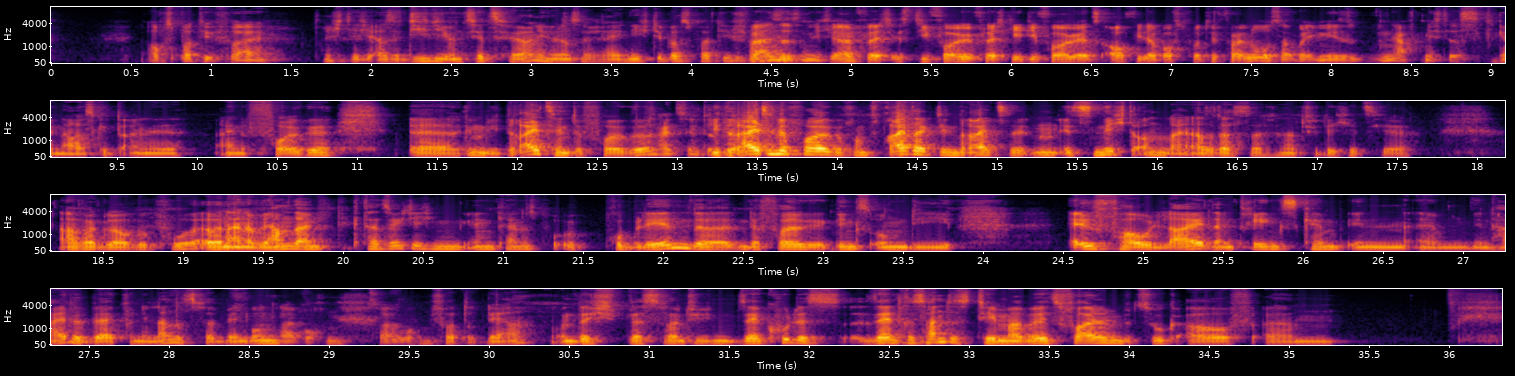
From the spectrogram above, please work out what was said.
auf Spotify. Richtig, also die, die uns jetzt hören, die hören uns wahrscheinlich nicht über Spotify. Ich weiß es nicht, ja. Vielleicht ist die Folge, vielleicht geht die Folge jetzt auch wieder auf Spotify los, aber irgendwie nervt mich das. Genau, es gibt eine, eine Folge, äh, genau, die 13. Folge. 13. Die 13. Folge vom Freitag, den 13. ist nicht online. Also das ist natürlich jetzt hier Aberglaube pur. Aber nein, aber wir haben da tatsächlich ein, ein kleines Pro Problem. Der, in der Folge ging es um die LV Light, ein Trainingscamp in, ähm, in Heidelberg von den Vor Landesverbänden. drei Wochen, zwei Wochen. Vor- Ja, und ich, das war natürlich ein sehr cooles, sehr interessantes Thema, aber jetzt vor allem in Bezug auf, ähm,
